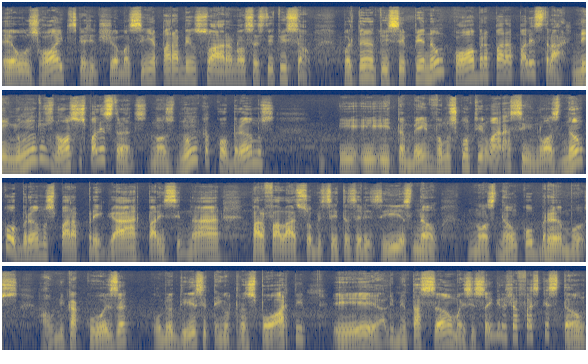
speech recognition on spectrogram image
é, os royalties, que a gente chama assim, é para abençoar a nossa instituição. Portanto, o ICP não cobra para palestrar, nenhum dos nossos palestrantes. Nós nunca cobramos e, e, e também vamos continuar assim. Nós não cobramos para pregar, para ensinar, para falar sobre seitas heresias, não. Nós não cobramos. A única coisa como eu disse, tem o transporte e alimentação, mas isso a igreja faz questão.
